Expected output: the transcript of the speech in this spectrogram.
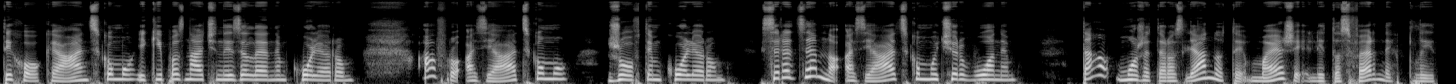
Тихоокеанському, який позначений зеленим кольором, Афроазіатському жовтим кольором, Середземноазіатському червоним та можете розглянути межі літосферних плит.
